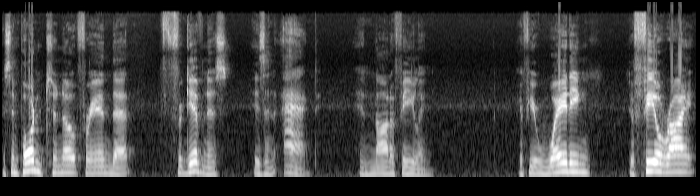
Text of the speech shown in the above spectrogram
It's important to note, friend, that forgiveness is an act and not a feeling. If you're waiting to feel right,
